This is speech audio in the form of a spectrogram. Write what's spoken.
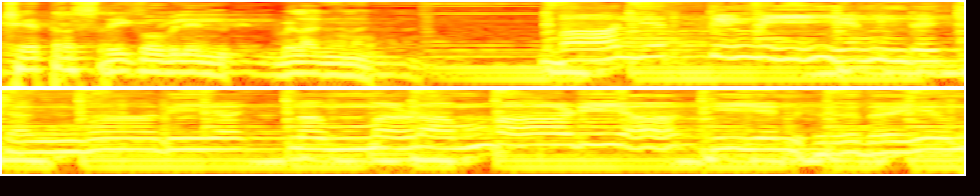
ക്ഷേത്ര ശ്രീകോവിലിൽ വിളങ്ങുന്നു. ബാല്യത്തിൽ നീ എന്റെ ചങ്ങാതിയായി നമ്മൾ അമ്പാടിയാക്കിയൻ ഹൃദയം.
